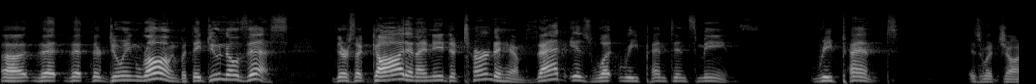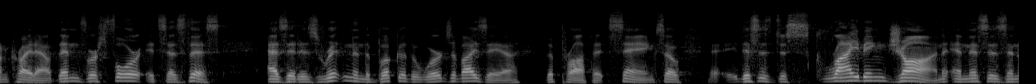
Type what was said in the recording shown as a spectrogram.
uh, that, that they're doing wrong. But they do know this there's a God and I need to turn to Him. That is what repentance means. Repent is what John cried out. Then, verse 4, it says this as it is written in the book of the words of Isaiah the prophet, saying, So uh, this is describing John, and this is an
